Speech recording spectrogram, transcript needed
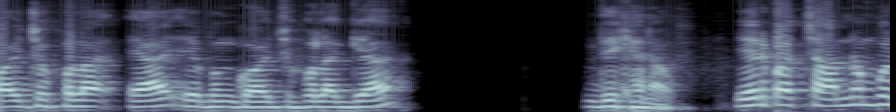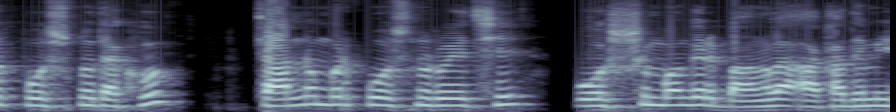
অয়জফলা অ্যা এবং গয়জফলা গ্যা। দেখে নাও। এরপর চার নম্বর প্রশ্ন দেখো। চার নম্বর প্রশ্ন রয়েছে, পশ্চিমবঙ্গের বাংলা একাডেমি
